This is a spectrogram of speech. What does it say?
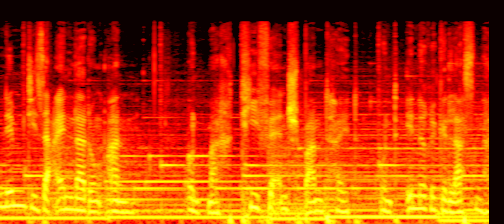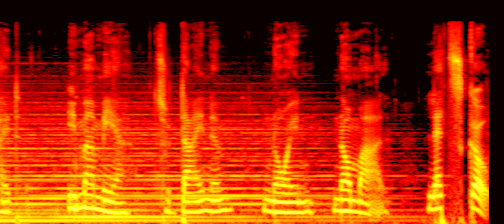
Nimm diese Einladung an und mach tiefe Entspanntheit und innere Gelassenheit immer mehr zu deinem neuen Normal. Let's go!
